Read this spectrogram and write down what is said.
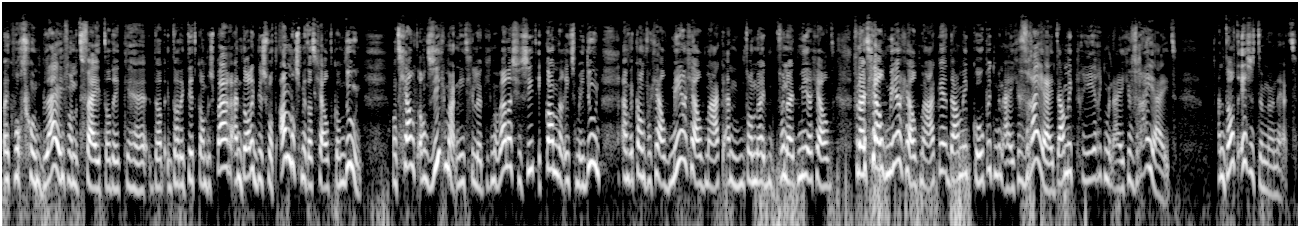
ik word gewoon blij van het feit dat ik, eh, dat, dat ik dit kan besparen. En dat ik dus wat anders met dat geld kan doen. Want geld aan zich maakt niet gelukkig. Maar wel als je ziet, ik kan er iets mee doen. En ik kan van geld meer geld maken. En vanuit, vanuit, meer geld, vanuit geld meer geld maken. Daarmee koop ik mijn eigen vrijheid. Daarmee creëer ik mijn eigen vrijheid. En dat is het hem nou net.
